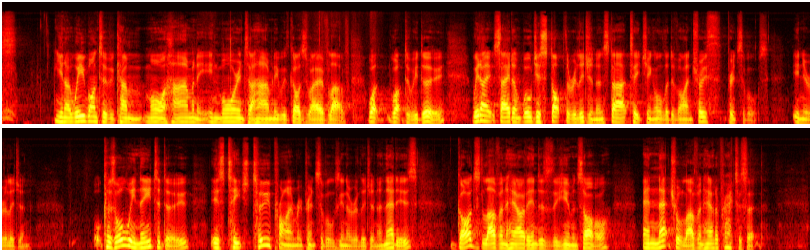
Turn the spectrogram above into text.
you know, we want to become more harmony, in more into harmony with God's way of love, what, what do we do? We don't say to them, we'll just stop the religion and start teaching all the divine truth principles in your religion. Because all we need to do is teach two primary principles in a religion, and that is God's love and how it enters the human soul, and natural love and how to practice it.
